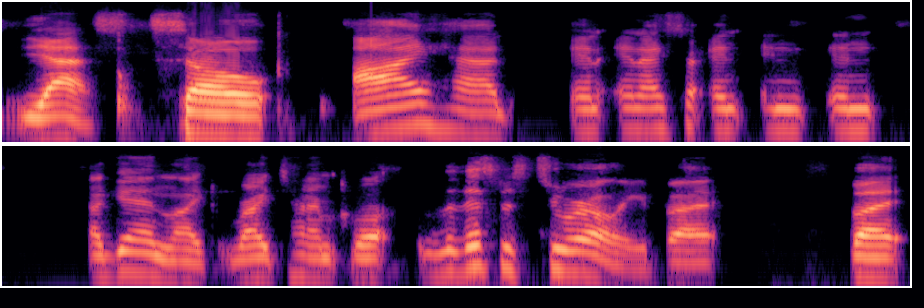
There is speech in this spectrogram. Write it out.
Yes. So I had, and and I and and and again, like right time. Well, this was too early, but but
